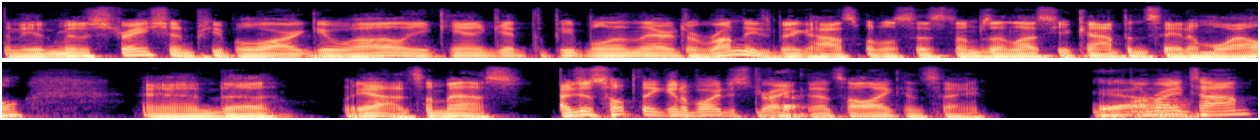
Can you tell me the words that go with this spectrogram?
And the administration people argue, well, you can't get the people in there to run these big hospital systems unless you compensate them well. And uh, yeah, it's a mess. I just hope they can avoid a strike. That's all I can say. Yeah. All right, Tom.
